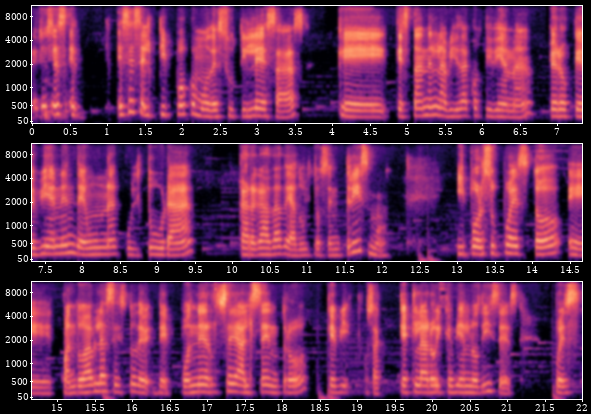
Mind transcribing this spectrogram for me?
Entonces, eh, ese es el tipo como de sutilezas que, que están en la vida cotidiana, pero que vienen de una cultura cargada de adultocentrismo. Y por supuesto, eh, cuando hablas esto de, de, ponerse al centro, qué o sea, qué claro y qué bien lo dices, pues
